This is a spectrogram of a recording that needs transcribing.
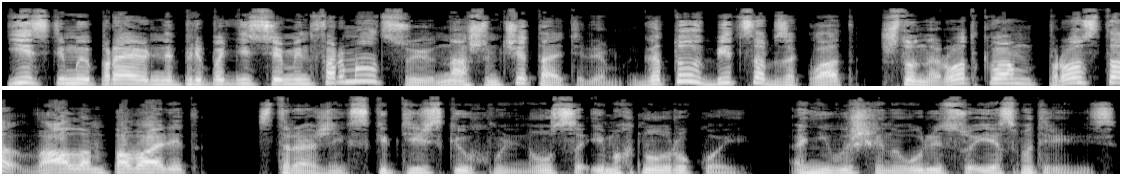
Если мы правильно преподнесем информацию нашим читателям, готов биться об заклад, что народ к вам просто валом повалит». Стражник скептически ухмыльнулся и махнул рукой. Они вышли на улицу и осмотрелись.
